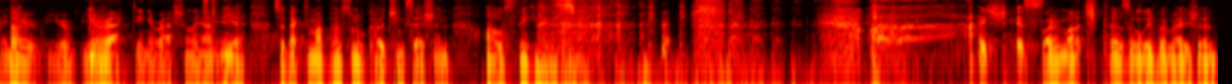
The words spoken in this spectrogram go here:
And But- you're you're you're acting irrationally, aren't you? Yeah. So back to my personal coaching session, I was thinking this. I share so much personal information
